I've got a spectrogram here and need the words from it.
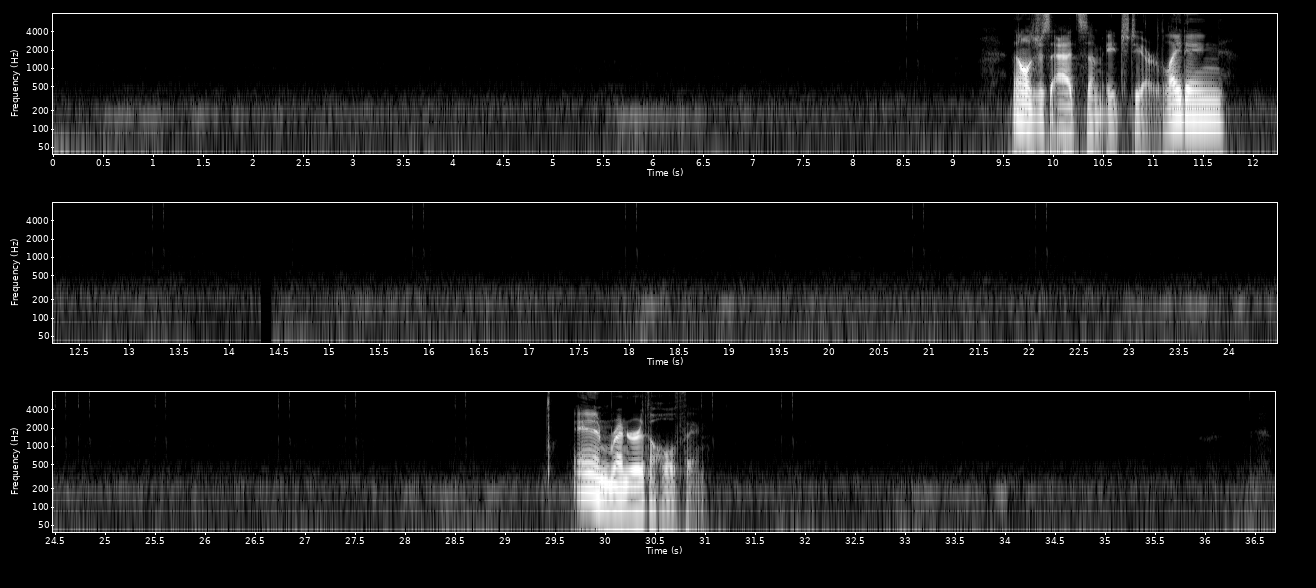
Then I'll just add some HDR lighting. And render the whole thing.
